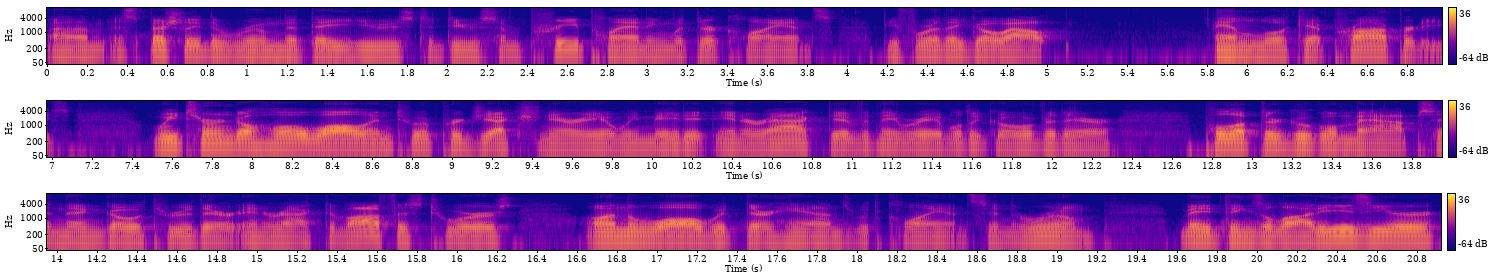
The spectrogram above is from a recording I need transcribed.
um, especially the room that they use to do some pre planning with their clients before they go out and look at properties. We turned a whole wall into a projection area. We made it interactive, and they were able to go over there, pull up their Google Maps, and then go through their interactive office tours on the wall with their hands with clients in the room. Made things a lot easier,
